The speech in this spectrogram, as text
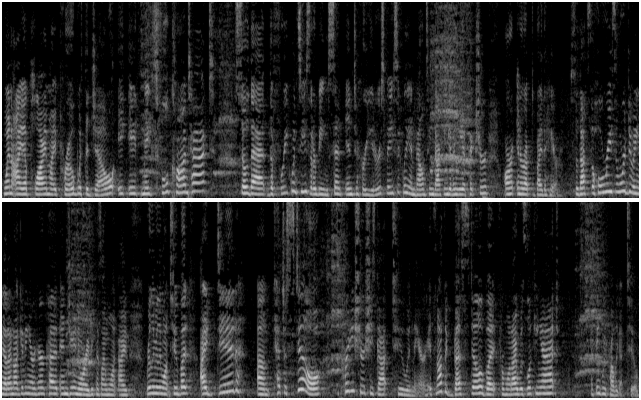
when I apply my probe with the gel, it, it makes full contact so that the frequencies that are being sent into her uterus basically and bouncing back and giving me a picture aren't interrupted by the hair. So that's the whole reason we're doing that. I'm not giving her a haircut in January because I want, I really, really want to, but I did um, catch a still, pretty sure she's got two in there. It's not the best still, but from what I was looking at, I think we probably got two.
